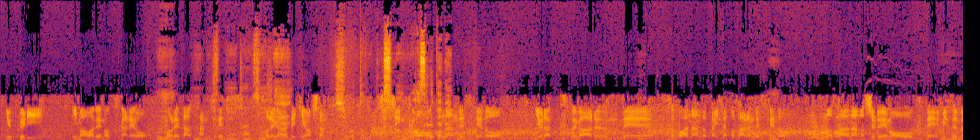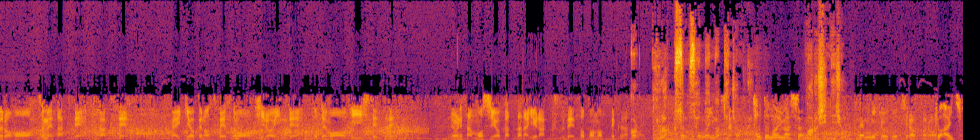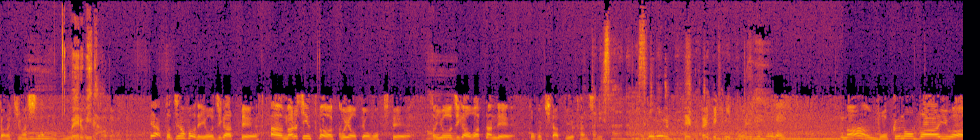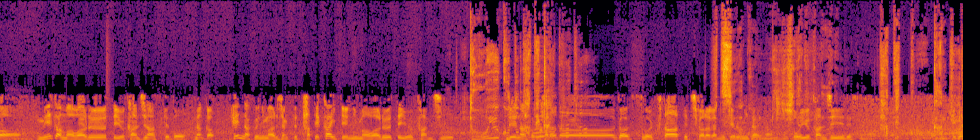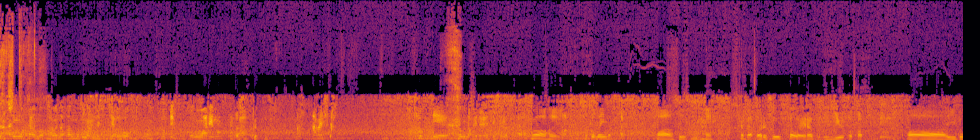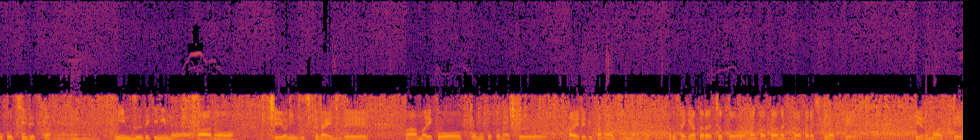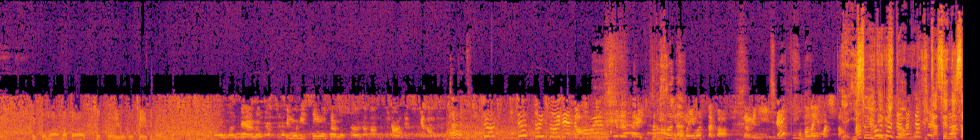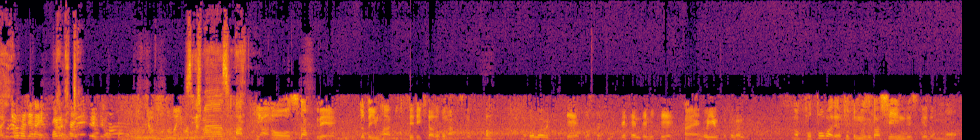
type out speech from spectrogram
ゆっくり今までの疲れを取れた感じです、それができましたね。仕事もンクホも忘れてね。なんですけどユラックスがあるんでそこは何度か行ったことあるんですけどそのサウナの種類も多くて水風呂も冷たくて深くて外気浴のスペースも広いんでとてもいい施設ですジョニーさんもしよかったらユラックスで整ってください。あらユラックスの宣伝になってんじゃんこれ整いましたね。マルシンでしょ？ちなみに今日どちらから？今日愛知から来ました。ウェルビーだ。いや、こっちの方で用事があって、あ、マルシンスパは来ようって思ってて、その用事が終わったんで、ここ来たっていう感やっぱりじです。サウナが好き。整うって具体的にどういうことなんですか？なん、僕の場合は、目が回るっていう感じなんですけど、なんか変な風に回るじゃなくて、縦回転に回るっていう感じ。どういうこで、となんか体転？がすごいくたーって力が抜けるみたいな、そういう感じですね。縦って眼球ないさんのサウナ番組なんですけど、今日って整われましたか？あ、ダメですか？今日ってサウナ入られてきました。ああ、はい。あ、整いましたか？ああ、そうですね。はい。なんか、マルシンスパを選ぶ理由とかって、ああ、居心地ですかね。人数的にも、あの、収容人数少ないんで、まあ、あんまりこう、混むことなく入れるかなと。あと最近新しちょっと、なんかサウナ室新しくなって、っていうのもあって、結構まあ、またちょっと居心地が良くなりました。すいません、あの、藤森慎吾さんのサウナ番組なんですけど、あ、ちょ、ちょっと急いでてごめんね。ごめんなさい。整いましたか？ちなみに。え整いましたいや急いでる人はもう行かせなさいよサウナじゃない。ごめんなさい。失礼します。今日整いま失礼ししたますはいいや、あの、スタッフで、ちょっと今、出てきたとこなんですけど、整うって、まあ、スタッフ目線で見て、はいどういうことなんですかまあ、言葉ではちょっと難しいんですけども、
